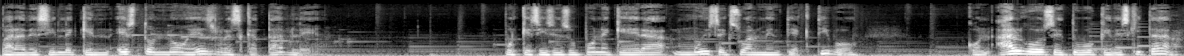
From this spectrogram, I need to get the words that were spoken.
para decirle que esto no es rescatable. Porque si se supone que era muy sexualmente activo, con algo se tuvo que desquitar.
